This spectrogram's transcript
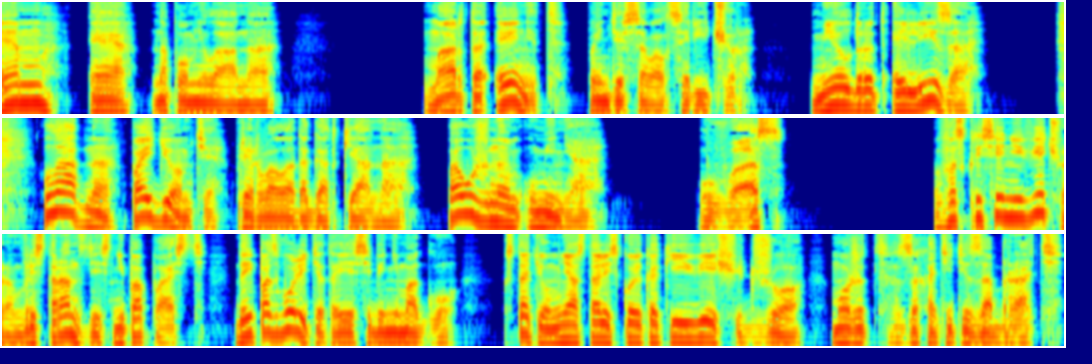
«М.Э.», — напомнила она. «Марта Эннет?» — поинтересовался Ричард. «Милдред Элиза?» «Ладно, пойдемте», — прервала догадки она. «Поужинаем у меня». «У вас?» В воскресенье вечером в ресторан здесь не попасть, да и позволить это я себе не могу. Кстати, у меня остались кое-какие вещи, Джо. Может, захотите забрать?»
